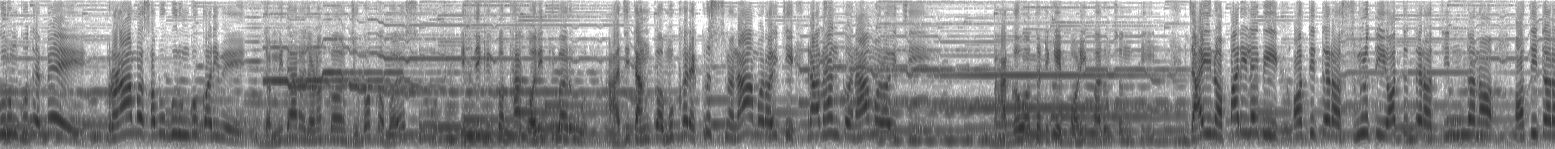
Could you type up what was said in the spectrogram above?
ଗୁରୁଙ୍କୁ ଦେବେ ପ୍ରଣାମ ସବୁ ଗୁରୁଙ୍କୁ କରିବେ। ଜମିଦାର ଜଣକ ଯୁବକ ବୟସରୁ ଏତିକି କଥା କରିଥିବାରୁ ଆଜି ତାଙ୍କ ମୁଖରେ କୃଷ୍ଣ ନାମ ରହିଛି ରାଧାଙ୍କ ନାମ ରହିଛି। ଭାଗବତ ଟିକେ ପଢି ପାରୁଛନ୍ତି। ଯାଇ ନ ପାରିଲେ ବି ଅତୀତର ସ୍ମୃତି ଅତୀତର ଚିନ୍ତନ ଅତୀତର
